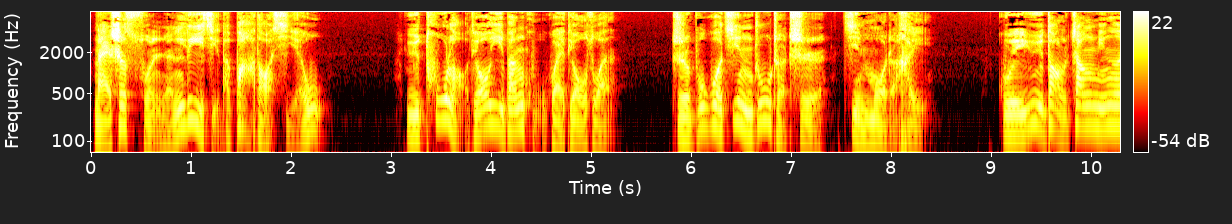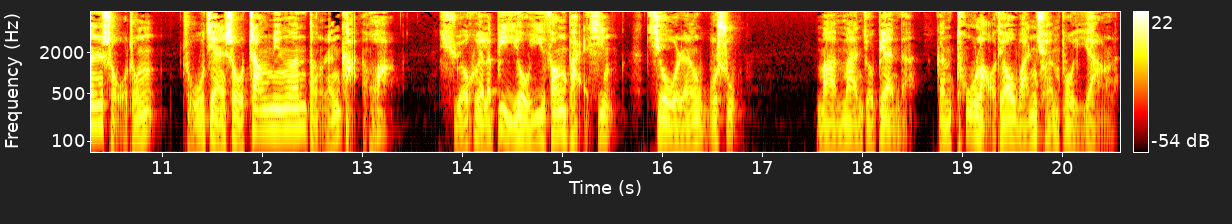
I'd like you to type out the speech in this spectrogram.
乃是损人利己的霸道邪物，与秃老雕一般古怪刁钻。只不过近朱者赤，近墨者黑。鬼玉到了张明恩手中，逐渐受张明恩等人感化，学会了庇佑一方百姓，救人无数，慢慢就变得跟秃老雕完全不一样了。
